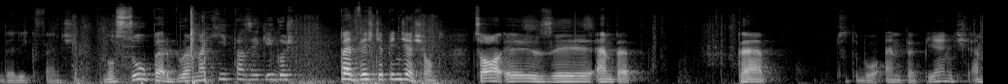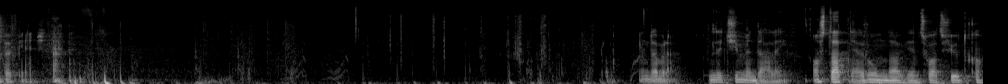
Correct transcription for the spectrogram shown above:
delikwenci. No super, byłem na hita z jakiegoś P250. Co y, z y, MP... P... Co to było? MP5? MP5, tak. Dobra, lecimy dalej. Ostatnia runda, więc łatwiutko.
